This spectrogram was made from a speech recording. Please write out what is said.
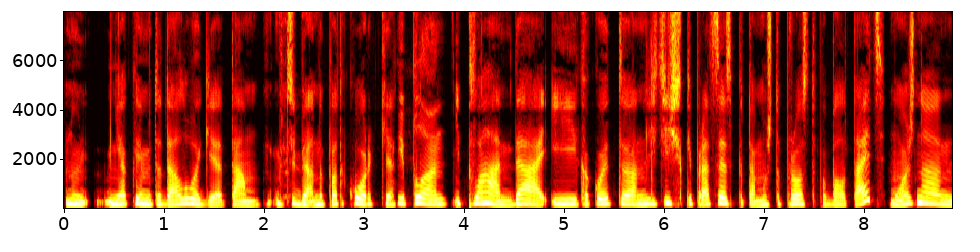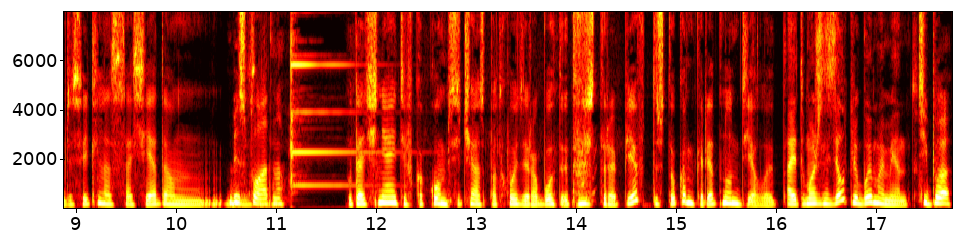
ну, некая методология там у тебя на подкорке. И план. И план, да, и какой-то аналитический процесс, потому что просто поболтать можно действительно с соседом. Бесплатно. Уточняйте, в каком сейчас подходе работает ваш терапевт и что конкретно он делает. А это можно сделать в любой момент. Типа,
